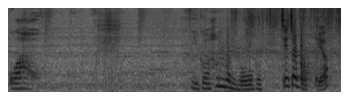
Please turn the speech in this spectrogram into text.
와우. 이거 한번 먹어볼, 찢어볼게요.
